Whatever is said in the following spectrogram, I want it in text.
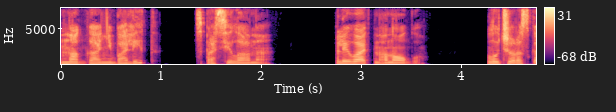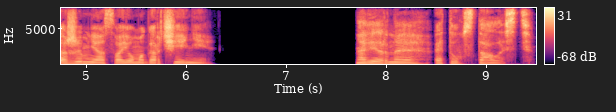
«Нога не болит?» — спросила она. «Плевать на ногу. Лучше расскажи мне о своем огорчении». «Наверное, это усталость».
